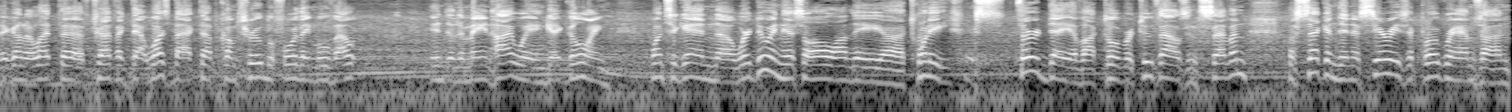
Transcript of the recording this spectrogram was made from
They're going to let the traffic that was backed up come through before they move out into the main highway and get going. Once again, uh, we're doing this all on the uh, 23rd day of October 2007, the second in a series of programs on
